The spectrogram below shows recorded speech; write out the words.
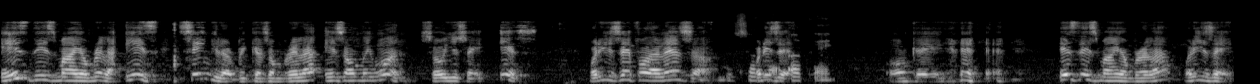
Is this my umbrella? Is singular because umbrella is only one. So you say is. What do you say for an answer? So What is it? Okay. Okay. is this my umbrella? What do you say?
